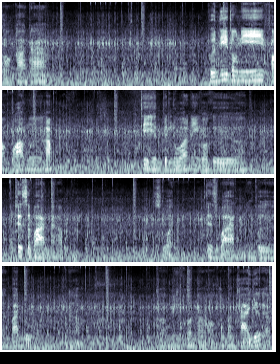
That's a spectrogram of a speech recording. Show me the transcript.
สองข้างทาง พื้นที่ตรงนี้ฝั่งขวามือครับ ที่เห็นเป็นรั้วนี่ก็คือเทศบาลนะครับ ส่วนเทศบาลอำเภอบ้านดุงนะครับ ก็มีคนมาออกกำลังกายเยอะครับ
